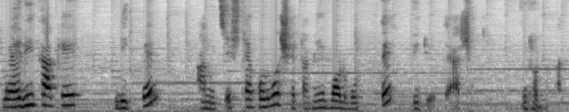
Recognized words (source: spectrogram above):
কোয়ারি থাকে, লিখবেন। আমি চেষ্টা করব সেটা নিয়ে পরবর্তীতে ভিডিওতে আসার। ধন্যবাদ।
